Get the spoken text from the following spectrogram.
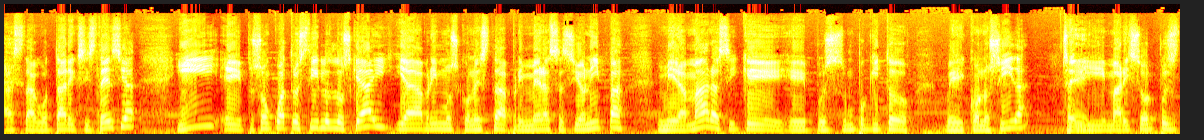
hasta agotar existencia. Y eh, pues son cuatro estilos los que hay. Ya abrimos con esta primera sesión IPA Miramar, así que eh, pues un poquito eh, conocida y Marisol, pues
